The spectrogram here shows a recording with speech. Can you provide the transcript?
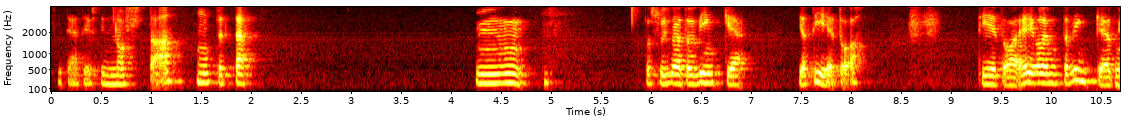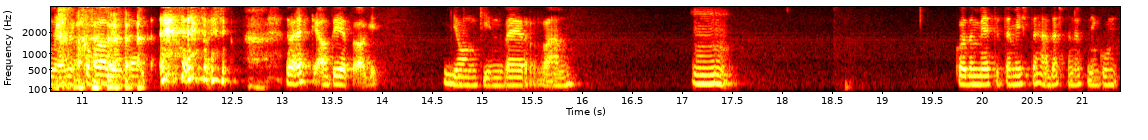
sitä tietysti nostaa. Mutta että mm, tuossa oli hyvä tuo vinkkejä ja tietoa. Tietoa ei ole, mutta vinkkejä tulee Mikko paljon täältä. no ehkä on tietoakin jonkin verran. Mm. koitan miettiä, että mistähän tästä nyt niin kuin,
